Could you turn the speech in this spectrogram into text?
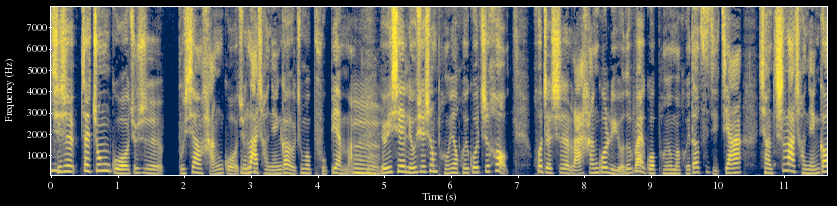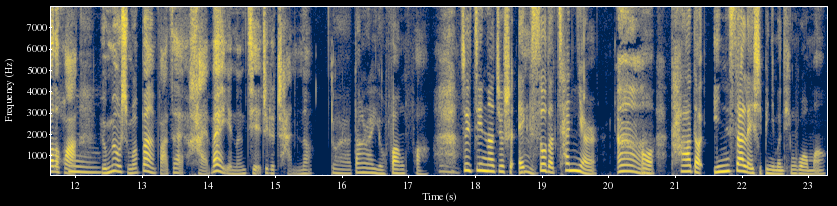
其实在中国就是不像韩国，就辣炒年糕有这么普遍嘛。嗯有一些留学生朋友回国之后，或者是来韩国旅游的外国朋友们回到自己家，想吃辣炒年糕的话，嗯，有没有什么办法在海外也能解这个馋呢？对啊，当然有方法。最近呢，就是 EXO 的餐饮儿，嗯，哦，他的 Insa recipe 你们听过吗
